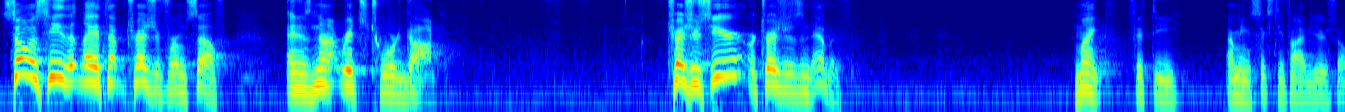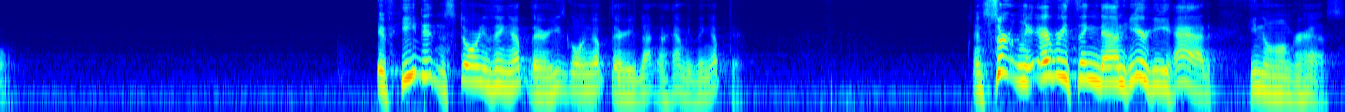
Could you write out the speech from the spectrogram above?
So is he that layeth up treasure for himself and is not rich toward God. Treasures here or treasures in heaven? Mike, 50, I mean 65 years old. If he didn't store anything up there, he's going up there, he's not going to have anything up there. And certainly everything down here he had, he no longer has.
